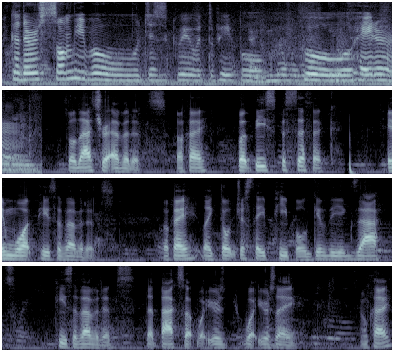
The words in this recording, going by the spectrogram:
Because there's some people who disagree with the people who hated her. So that's your evidence, okay? But be specific in what piece of evidence, okay? Like don't just say people, give the exact piece of evidence that backs up what you're, what you're saying, okay?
